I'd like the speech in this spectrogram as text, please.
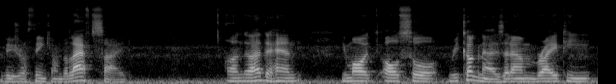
visual thinking on the left side. On the other hand, you might also recognize that I'm writing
